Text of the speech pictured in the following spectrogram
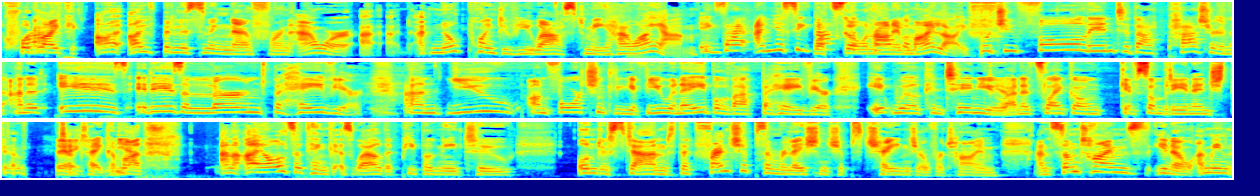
Crap. But like, I, have been listening now for an hour. At, at, no point have you asked me how I am. Exactly. And you see, what's going on in my life. But you fall into that pattern and it is, it is a learned behavior. And you, unfortunately, if you enable that behavior, it will continue. Yeah. And it's like going, give somebody an inch, they'll, they'll take, take them yeah. on. And I also think as well that people need to understand that friendships and relationships change over time. And sometimes, you know, I mean,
